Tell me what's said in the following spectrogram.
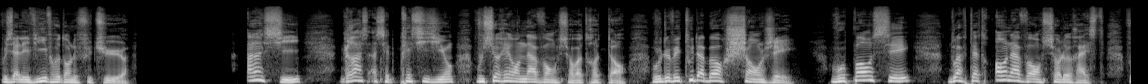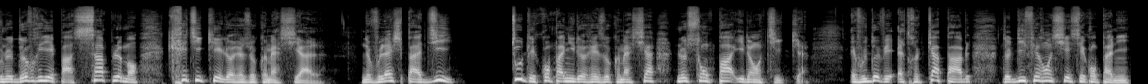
vous allez vivre dans le futur. Ainsi, grâce à cette précision, vous serez en avant sur votre temps. Vous devez tout d'abord changer. Vos pensées doivent être en avant sur le reste. Vous ne devriez pas simplement critiquer le réseau commercial. Ne vous l'ai-je pas dit? Toutes les compagnies de réseau commercial ne sont pas identiques. Et vous devez être capable de différencier ces compagnies.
